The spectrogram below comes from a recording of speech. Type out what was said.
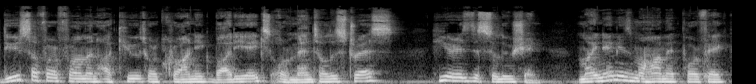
Do you suffer from an acute or chronic body aches or mental stress? Here is the solution. My name is Mohamed Porfek,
